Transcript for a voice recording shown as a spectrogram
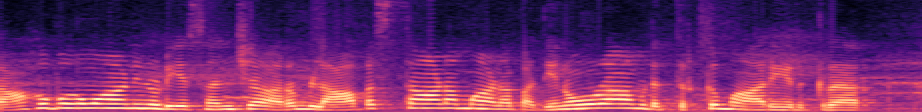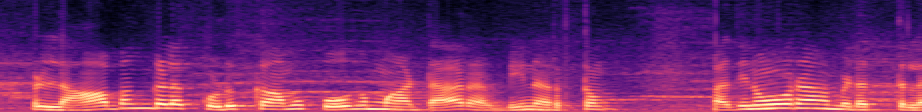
ராகு பகவானினுடைய சஞ்சாரம் லாபஸ்தானமான பதினோராம் இடத்திற்கு மாறியிருக்கிறார். லாபங்களை கொடுக்காம போக மாட்டார் அப்படின்னு அர்த்தம். பதினோராம் இடத்துல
